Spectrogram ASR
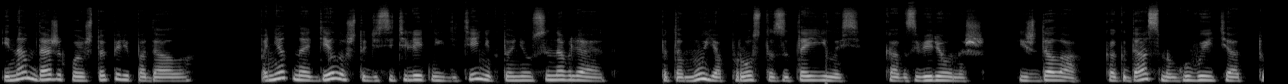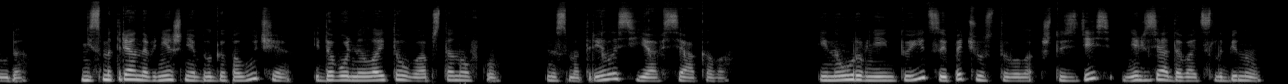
и нам даже кое-что перепадало. Понятное дело, что десятилетних детей никто не усыновляет. Потому я просто затаилась, как звереныш, и ждала, когда смогу выйти оттуда. Несмотря на внешнее благополучие и довольно лайтовую обстановку, насмотрелась я всякого. И на уровне интуиции почувствовала, что здесь нельзя давать слабину.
